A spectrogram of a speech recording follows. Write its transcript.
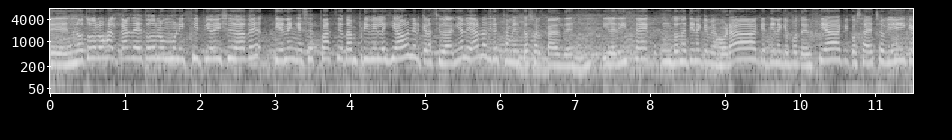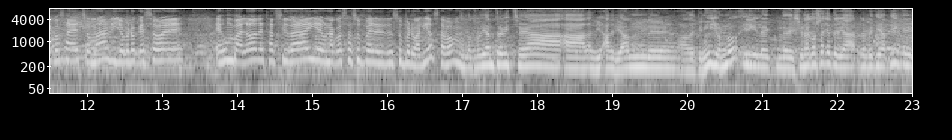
eh, no todos los alcaldes de todos los municipios y ciudades tienen ese espacio tan privilegiado en el que la ciudadanía le habla directamente a su alcalde y le dice dónde tiene que mejorar, qué tiene que potenciar, qué cosas ha hecho bien y qué cosas ha hecho mal. Y yo creo que eso es, es un valor de esta ciudad y es una cosa súper súper valiosa, vamos. El otro día entrevisté a, a Adri- Adrián de, a de Pinillos, ¿no? Y le, le decía una cosa que te voy a repetir a ti, que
